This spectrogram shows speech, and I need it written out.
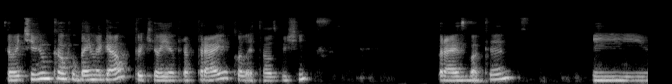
Então eu tive um campo bem legal, porque eu ia para a praia coletar os bichinhos praias bacanas. E,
